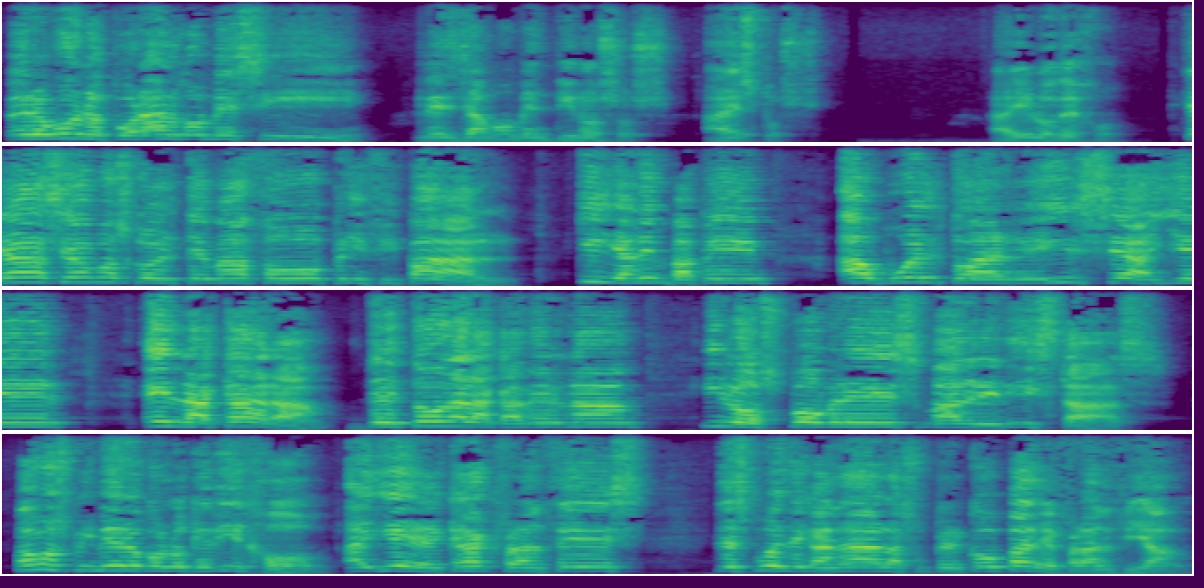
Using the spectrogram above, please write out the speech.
Pero bueno, por algo Messi les llamó mentirosos a estos. Ahí lo dejo. Ahora vamos con el temazo principal. Kylian Mbappé ha vuelto a reírse ayer en la cara de toda la caverna y los pobres madridistas. Vamos primero con lo que dijo ayer el crack francés después de ganar la Supercopa de Francia.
